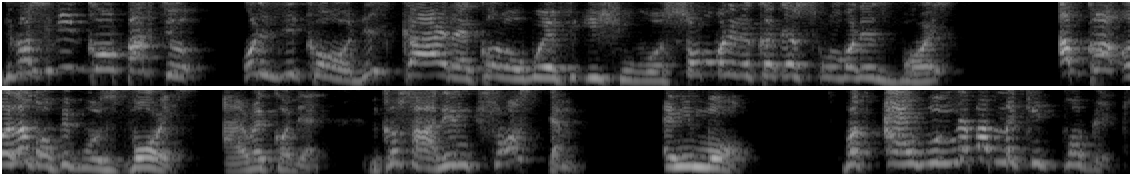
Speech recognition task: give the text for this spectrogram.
Because if you go back to what is it called? This guy they call a wave issue was somebody recorded somebody's voice. I've got a lot of people's voice I recorded because I didn't trust them anymore. But I will never make it public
